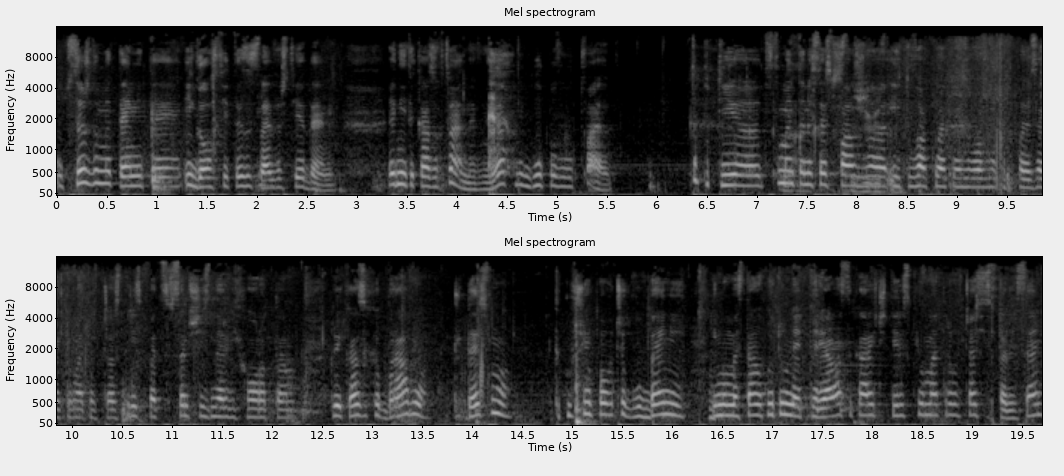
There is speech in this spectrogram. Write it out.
обсъждаме темите и гостите за следващия ден. Едните казах, това е невероятно глупаво, това е тъпотия, в момента не се спазва и това, което е заложено като 50 км в час, 35 съвсем ще изнерви хората. Други казаха, браво, чудесно, так ще има повече глобени. Има места, на които не трябва да се кара с 40 км в час и с 50.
